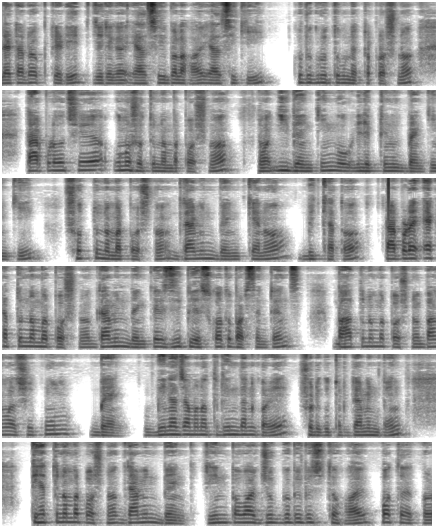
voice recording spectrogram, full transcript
লেটার অফ ক্রেডিট, যেটাকে এলসি বলা হয়, এলসি কি? খুবই গুরুত্বপূর্ণ একটা প্রশ্ন। তারপরে হচ্ছে উনসত্তর নম্বর প্রশ্ন ই ব্যাংকিং ও ইলেকট্রনিক ব্যাংকিং কি? সত্তর নম্বর প্রশ্ন, গ্রামীণ ব্যাংক কেন বিখ্যাত? তারপরে একাত্তর নম্বর প্রশ্ন, গ্রামীণ ব্যাংকের জিপিএস কত পার্সেন্টেজ বাহাত্তর নম্বর প্রশ্ন, বাংলাদেশের কোন ব্যাংক বিনা জামানত ঋণ দান করে? সঠিক উত্তর, গ্রামীণ ব্যাংক। তিয়াত্তর নম্বর প্রশ্ন, গ্রামীণ ব্যাংক ঋণ পাওয়ার যোগ্য বিবেচিত হয় কত একর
